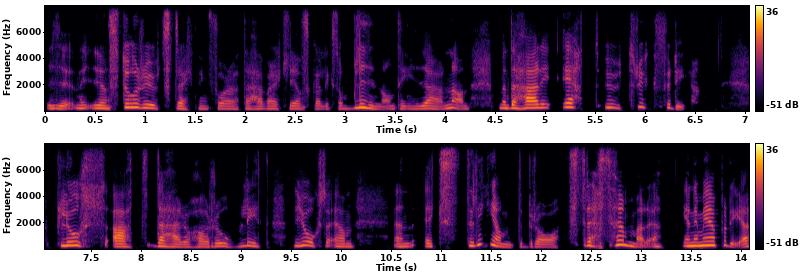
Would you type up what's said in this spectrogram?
i, i, en större utsträckning för att det här verkligen ska liksom bli någonting i hjärnan. Men det här är ett uttryck för det. Plus att det här att ha roligt, det är också en, en extremt bra stresshämmare. Är ni med på det?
